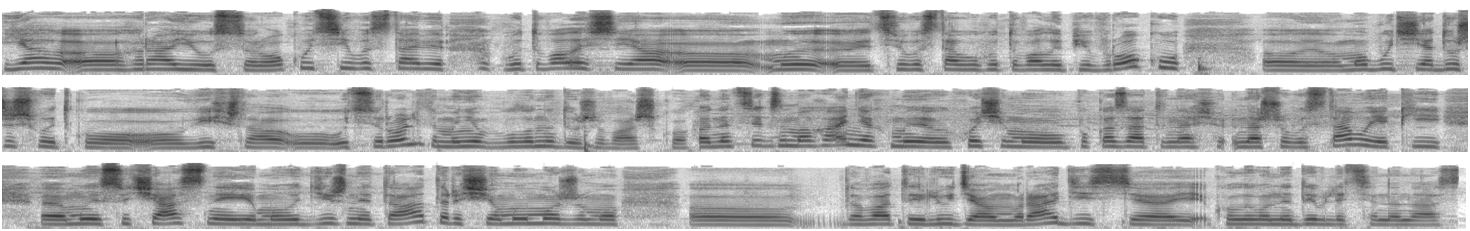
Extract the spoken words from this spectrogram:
Я е, граю сороку у цій виставі. Готувалася я. е, ми е, цю виставу готували півроку. Мабуть, я дуже швидко війшла у, цю роль, мені було не дуже важко. На цих змаганнях ми хочемо показати наш, нашу виставу, який ми сучасний молодіжний театр, що ми можемо давати людям радість, коли вони дивляться на нас.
